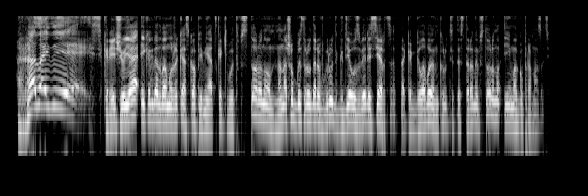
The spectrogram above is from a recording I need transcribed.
«Разойдись!» — кричу я, и когда два мужика с копьями отскакивают в сторону, наношу быстрый удар в грудь, где у зверя сердце, так как головой он крутит из стороны в сторону и могу промазать.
